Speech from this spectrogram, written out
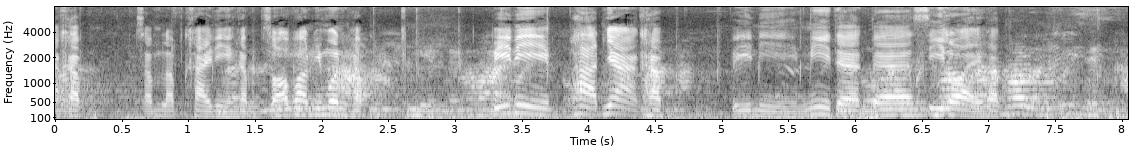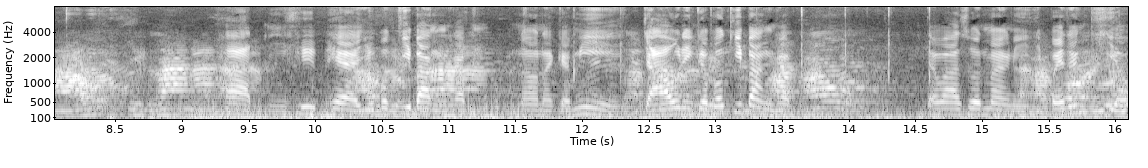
กๆครับสำหรับใครนี่ครับสอพรพิมลครับ ปีนี้พลาดยากครับ ปีนี้มีแต่แต่400ครับเข้าเลยที่เส้นขาวเส้นล่างพลาดนี่คือแพ้อยู่บ่กี่บังครับนอกนั้นก็มีเจ้านี่ก็บ่กี่บังครับ แต่ว่าส่วนมากนี่สิไปทั้งเขียว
